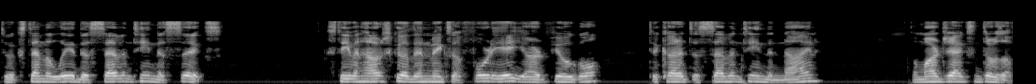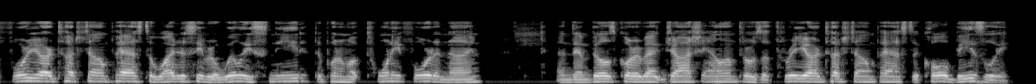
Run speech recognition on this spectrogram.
to extend the lead to 17 to 6. Stephen Hauschka then makes a 48-yard field goal to cut it to 17 to 9. Lamar Jackson throws a 4-yard touchdown pass to wide receiver Willie Snead to put him up 24 to 9. And then Bills quarterback Josh Allen throws a 3-yard touchdown pass to Cole Beasley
